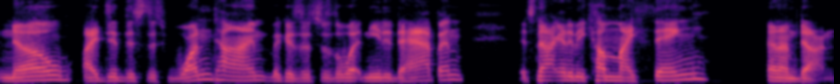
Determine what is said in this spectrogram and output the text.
No, I did this this one time because this is the what needed to happen. It's not going to become my thing, and I'm done.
